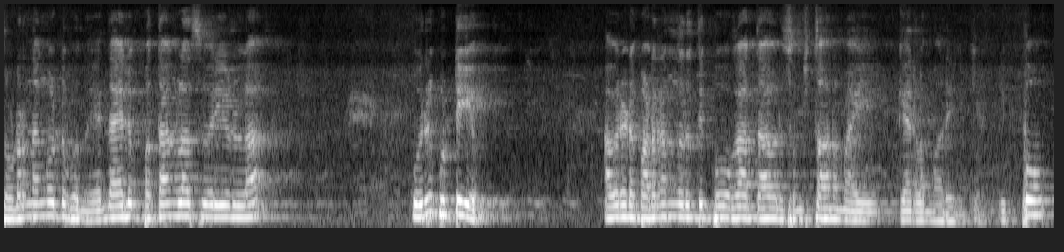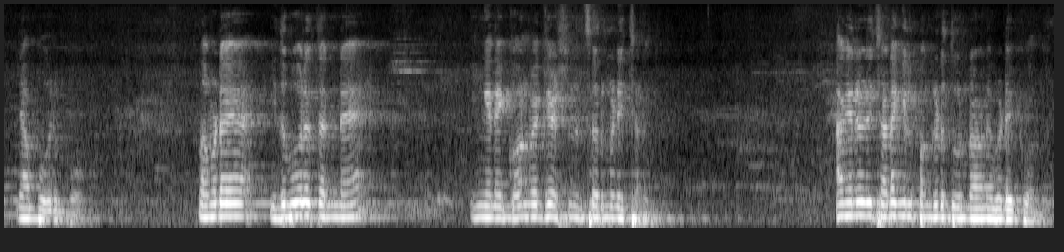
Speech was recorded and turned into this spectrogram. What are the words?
തുടർന്ന് അങ്ങോട്ട് പോകുന്നു എന്തായാലും പത്താം ക്ലാസ് വരെയുള്ള ഒരു കുട്ടിയും അവരുടെ പഠനം നിർത്തി പോകാത്ത ഒരു സംസ്ഥാനമായി കേരളം മാറിയിരിക്കുകയാണ്. ഇപ്പോൾ ഞാൻ പോരുമ്പോൾ നമ്മുടെ ഇതുപോലെ തന്നെ ഇങ്ങനെ കോൺവെക്കേഷൻ സെറിമണി ചടങ്ങ്. അങ്ങനെ ഒരു ചടങ്ങിൽ പങ്കെടുത്തുകൊണ്ടാണ് ഇവിടേക്ക് വന്നത്.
